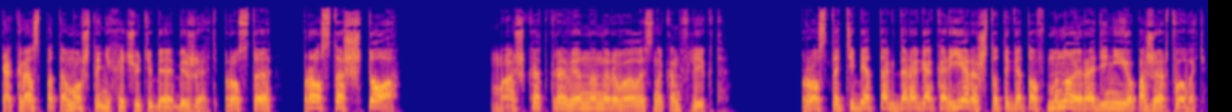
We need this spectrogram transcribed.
«Как раз потому, что не хочу тебя обижать. Просто... Просто что?» Машка откровенно нарывалась на конфликт. «Просто тебе так дорога карьера, что ты готов мной ради нее пожертвовать!»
